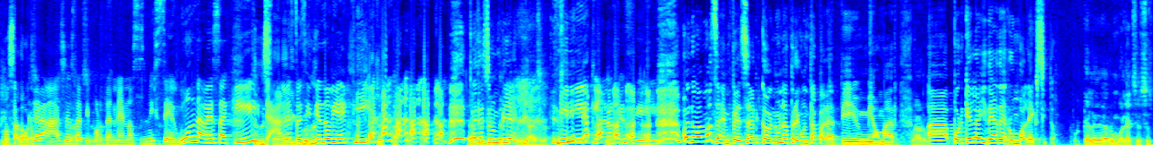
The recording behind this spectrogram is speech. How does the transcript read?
Los adoro. Gracias, a ti por tenernos. Es mi segunda vez aquí. ya me estoy sintiendo VIP. Tú eres un VIP. Sí, claro que sí. Bueno, vamos a empezar con una pregunta para ti, mi Omar. Claro. Ah, ¿Por qué la idea de rumbo al éxito? ¿Por qué la idea de rumbo al éxito? Es,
